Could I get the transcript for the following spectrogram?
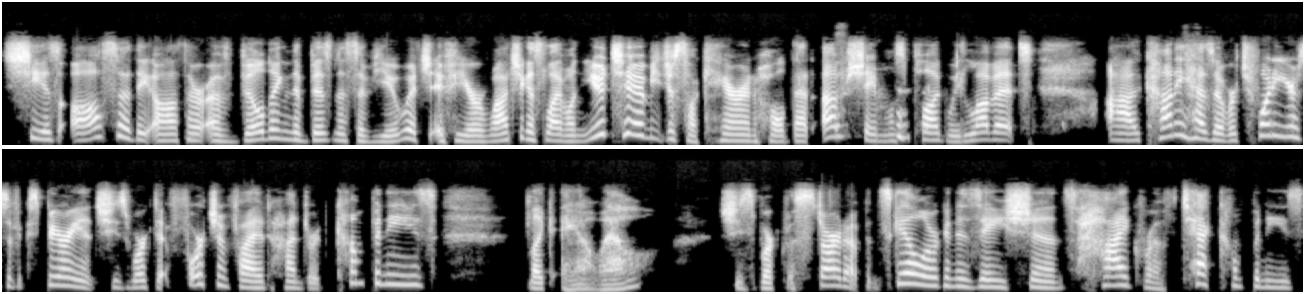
She is also the author of Building the Business of You, which, if you're watching us live on YouTube, you just saw Karen hold that up. Shameless plug. We love it. Uh, Connie has over 20 years of experience. She's worked at Fortune 500 companies like AOL. She's worked with startup and scale organizations, high growth tech companies,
